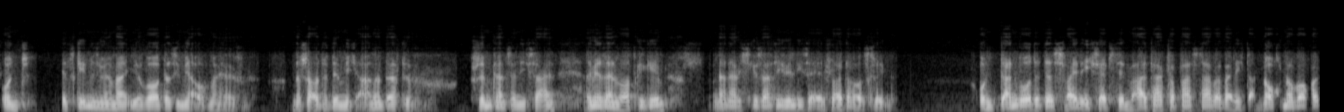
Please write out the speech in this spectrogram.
Und jetzt geben Sie mir mal Ihr Wort, dass Sie mir auch mal helfen. Und dann schaute der mich an und dachte, schlimm kann es ja nicht sein. Hat mir sein Wort gegeben. Und dann habe ich gesagt, ich will diese elf Leute rauskriegen. Und dann wurde das, weil ich selbst den Wahltag verpasst habe, weil ich dann noch eine Woche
